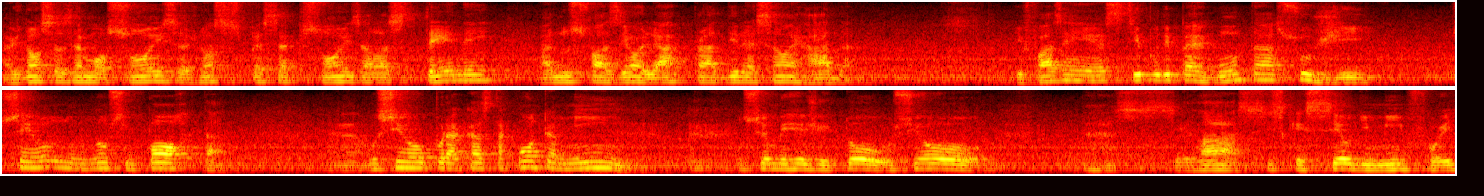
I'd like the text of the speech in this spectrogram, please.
As nossas emoções, as nossas percepções, elas tendem a nos fazer olhar para a direção errada. E fazem esse tipo de pergunta surgir. O Senhor não se importa? É, o Senhor por acaso está contra mim? O Senhor me rejeitou? O Senhor, ah, sei lá, se esqueceu de mim? Foi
